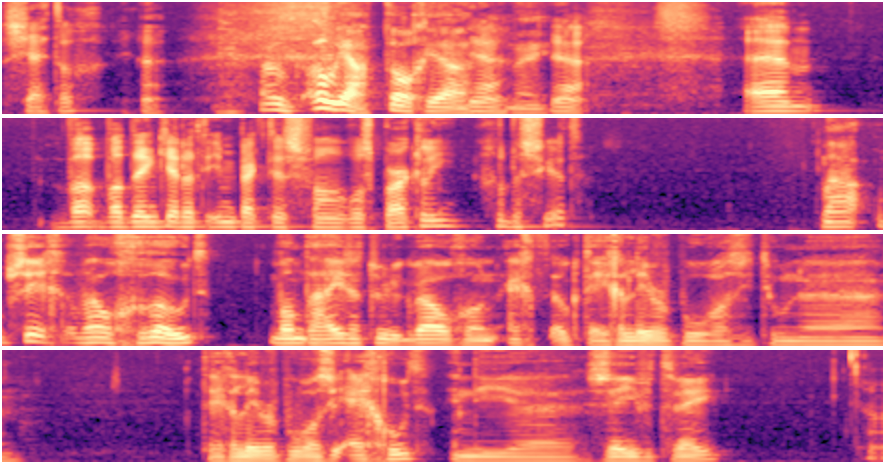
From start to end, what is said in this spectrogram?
is jij toch? Ja. Oh, oh ja, toch, ja. Ja, nee. ja. Ehm, wat, wat denk jij dat de impact is van Ross Barkley geblesseerd? Nou, op zich wel groot. Want hij is natuurlijk wel gewoon echt... Ook tegen Liverpool was hij toen... eh, tegen Liverpool was hij echt goed. In die eh 7-2. Ja.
